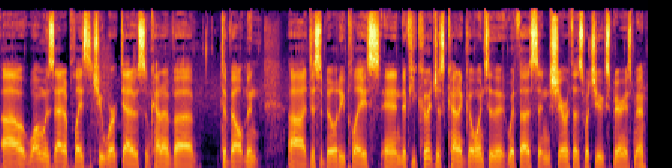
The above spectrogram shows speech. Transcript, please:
Uh, one was at a place that you worked at; it was some kind of development disability place. And if you could just kind of go into it with us and share with us what you experienced, man.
